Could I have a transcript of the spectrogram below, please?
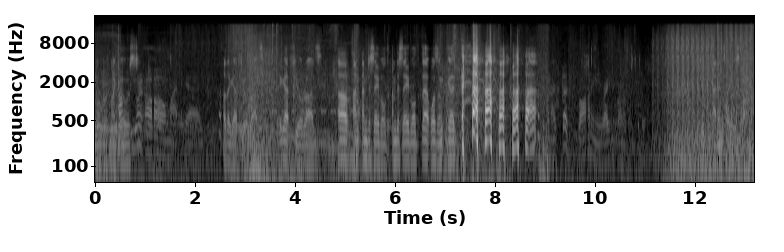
Over with my ghost. Oh my god. Oh, they got fuel rods. They got fuel rods. Oh, I'm, I'm disabled. I'm disabled. That wasn't good. I started spawning me right in front of him. Dude, I didn't tell you to spawn on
